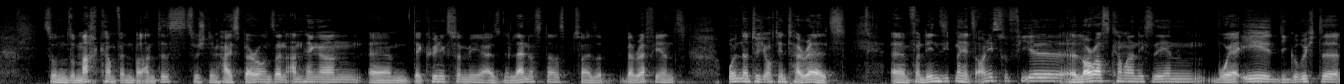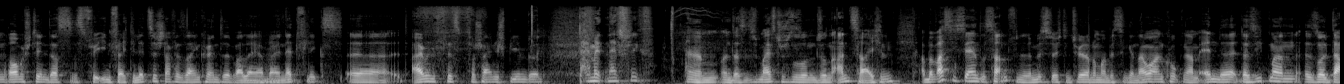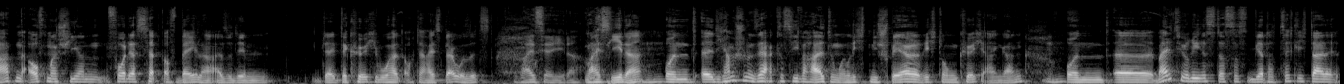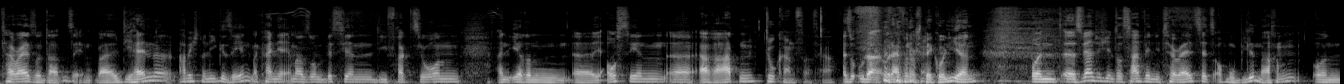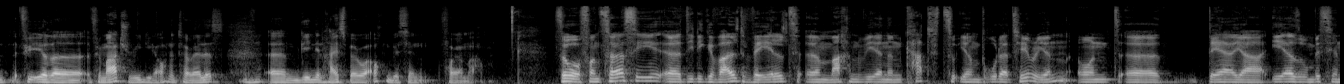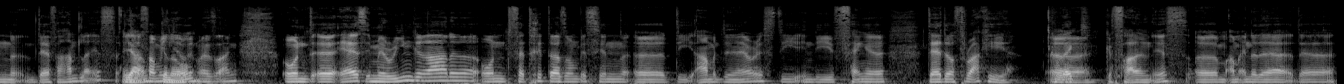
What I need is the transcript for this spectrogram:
so ein, so ein Machtkampf entbrannt ist zwischen dem High Sparrow und seinen Anhängern, ähm, der Königsfamilie, also den Lannisters, beziehungsweise Baratheons und natürlich auch den Tyrells. Ähm, von denen sieht man jetzt auch nicht so viel. Äh, Loras kann man nicht sehen, wo ja eh die Gerüchte im Raum stehen, dass es für ihn vielleicht die letzte Staffel sein könnte, weil er ja bei Netflix äh, Iron Fist wahrscheinlich spielen wird. Damit Netflix? Ähm, und das ist meistens schon so ein, so ein Anzeichen. Aber was ich sehr interessant finde, da müsst ihr euch den Trailer noch mal ein bisschen genauer angucken, am Ende, da sieht man Soldaten aufmarschieren vor der Sept of Baylor, also dem der, der Kirche, wo halt auch der High Sparrow sitzt. Weiß ja jeder. Weiß jeder. Mhm. Und äh, die haben schon eine sehr aggressive Haltung und richten die Speere Richtung Kircheingang. Mhm. Und äh, meine Theorie ist, dass das wir tatsächlich da Tyrell-Soldaten sehen, weil die Helme habe ich noch nie gesehen. Man kann ja immer so ein bisschen die Fraktionen an ihren äh, Aussehen äh, erraten. Du kannst das, ja. Also oder, oder einfach nur spekulieren. Und äh, es wäre natürlich interessant, wenn die Tyrells jetzt auch mobil machen und für ihre für Marjorie, die auch eine Tyrell ist, Mhm. ähm, gegen den High Sparrow auch ein bisschen Feuer machen. So, von Cersei, äh, die die Gewalt wählt, äh, machen wir einen Cut zu ihrem Bruder Tyrion und äh, der ja eher so ein bisschen der Verhandler ist in Ja, der Familie, genau. würde man sagen. Und äh, er ist im Marine gerade und vertritt da so ein bisschen äh, die arme Daenerys, die in die Fänge der Dothraki äh, gefallen ist, ähm, am Ende der, der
